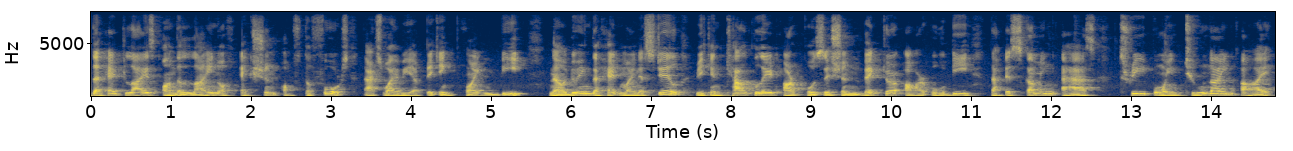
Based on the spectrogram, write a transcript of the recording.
the head lies on the line of action of the force. That's why we are picking point B. Now doing the head minus tail, we can calculate our position vector ROB that is coming as 3.29i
